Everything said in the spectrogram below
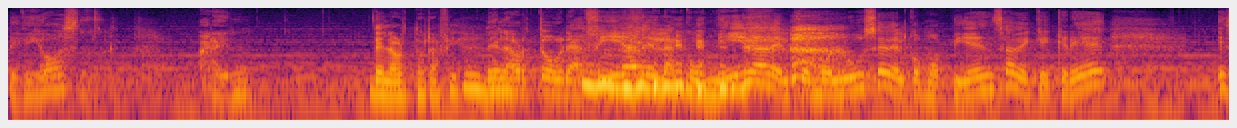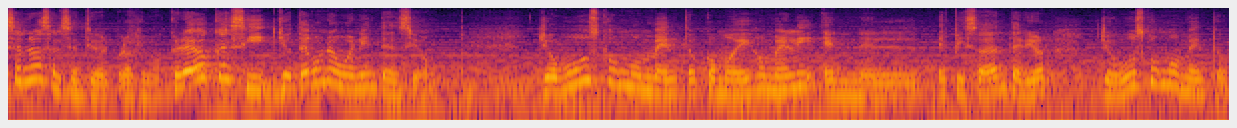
de Dios para de la ortografía. De la ortografía, de la comida, del cómo luce, del cómo piensa, de qué cree. Ese no es el sentido del prójimo. Creo que si yo tengo una buena intención, yo busco un momento, como dijo Meli en el episodio anterior, yo busco un momento,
